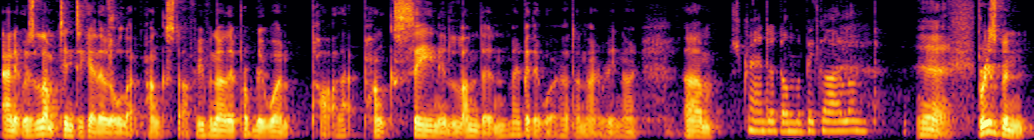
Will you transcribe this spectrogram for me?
and it was lumped in together with all that punk stuff. Even though they probably weren't part of that punk scene in London, maybe they were. I don't know, really know. stranded on the Big Island. Yeah. Brisbane,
